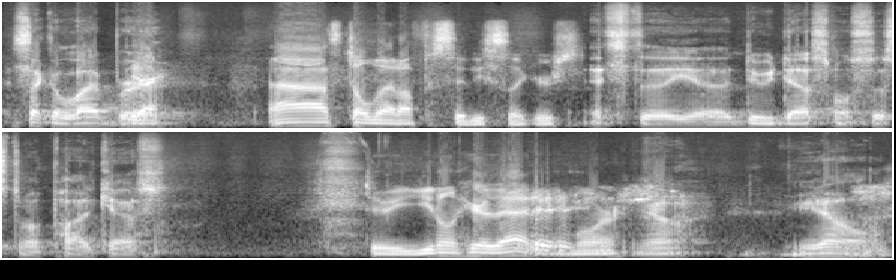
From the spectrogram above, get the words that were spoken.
It's like a library. Yeah. I stole that off of City Slickers. It's the uh, Dewey Decimal System of podcasts. Dude, you don't hear that anymore. No, you don't.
